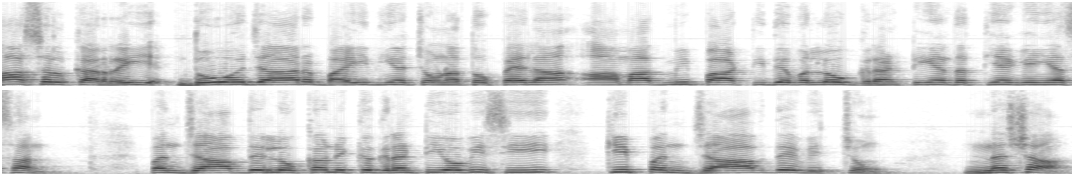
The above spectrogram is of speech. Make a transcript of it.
ਹਾਸਲ ਕਰ ਰਹੀ ਹੈ। 2022 ਦੀਆਂ ਚੋਣਾਂ ਤੋਂ ਪਹਿਲਾਂ ਆਮ ਆਦਮੀ ਪਾਰਟੀ ਦੇ ਵੱਲੋਂ ਗਰੰਟੀਆਂ ਦਿੱਤੀਆਂ ਗਈਆਂ ਸਨ। ਪੰਜਾਬ ਦੇ ਲੋਕਾਂ ਨੂੰ ਇੱਕ ਗਰੰਟੀ ਉਹ ਵੀ ਸੀ ਕਿ ਪੰਜਾਬ ਦੇ ਵਿੱਚੋਂ ਨਸ਼ਾ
